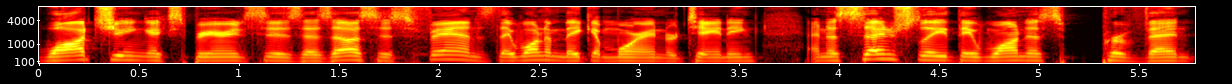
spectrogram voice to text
watching experiences as us as fans they want to make it more entertaining and essentially they want to prevent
